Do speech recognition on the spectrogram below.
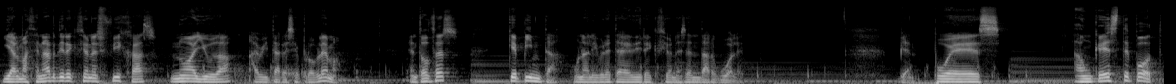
y almacenar direcciones fijas no ayuda a evitar ese problema. Entonces, ¿qué pinta una libreta de direcciones en Dark Wallet? Bien, pues aunque este pod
